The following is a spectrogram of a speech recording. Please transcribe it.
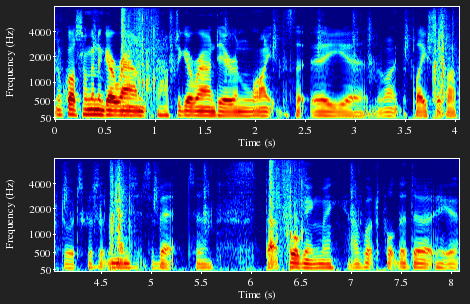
Of course, I'm gonna go around. Have to go around here and light the th uh, light the place up afterwards because at the moment it's a bit um, that's bugging me. I've got to put the dirt here.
